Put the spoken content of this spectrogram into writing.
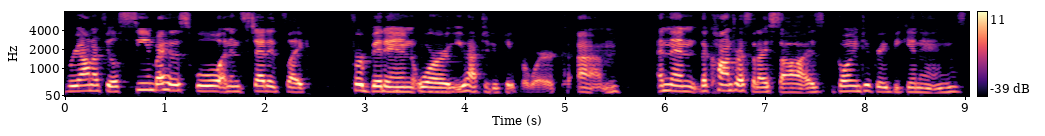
Brianna feel seen by the school, and instead it's like forbidden or mm-hmm. you have to do paperwork. Um, and then the contrast that I saw is going to Great Beginnings,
